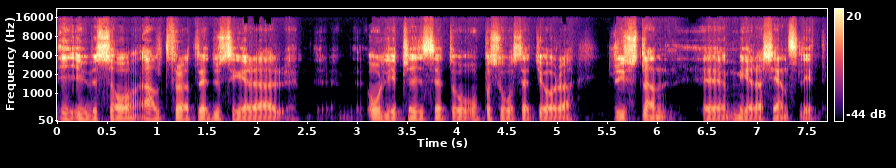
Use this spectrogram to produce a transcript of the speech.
i USA. Allt för att reducera oljepriset och på så sätt göra Ryssland eh, mera känsligt.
